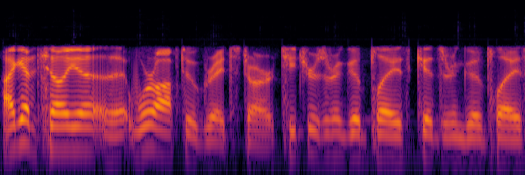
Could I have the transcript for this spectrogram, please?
I got to tell you that we're off to a great start. Teachers are in a good place, kids are in a good place,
